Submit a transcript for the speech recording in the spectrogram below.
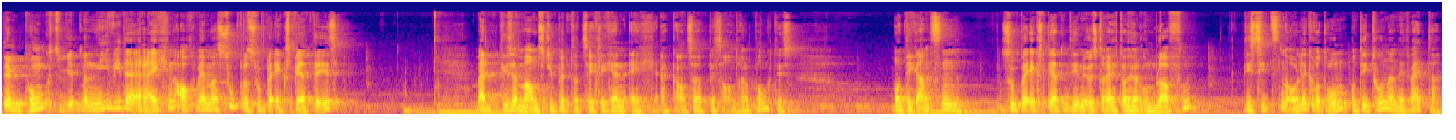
Den Punkt wird man nie wieder erreichen, auch wenn man super, super Experte ist, weil dieser Mount Stupid tatsächlich ein, echt, ein ganz besonderer Punkt ist. Und die ganzen super Experten, die in Österreich da herumlaufen, die sitzen alle gerade rum und die tun auch nicht weiter.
